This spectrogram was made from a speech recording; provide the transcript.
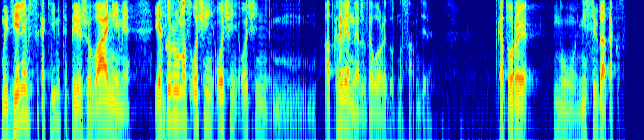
мы делимся какими-то переживаниями. Я скажу, у нас очень-очень-очень откровенные разговоры идут на самом деле, которые ну, не всегда так вот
